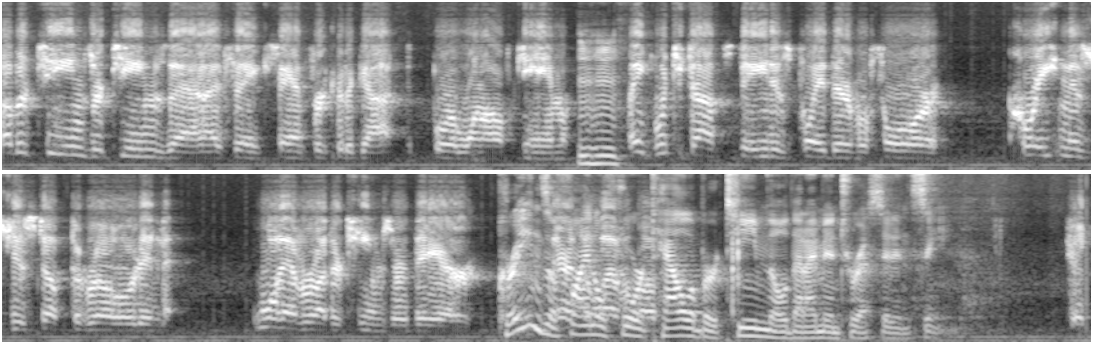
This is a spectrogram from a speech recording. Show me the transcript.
other teams are teams that I think Sanford could have got for a one-off game. Mm-hmm. I think Wichita State has played there before. Creighton is just up the road, and whatever other teams are there. Creighton's a Final Four caliber team though that I'm interested in seeing. Good.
